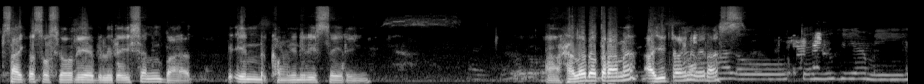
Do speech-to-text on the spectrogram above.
psychosocial rehabilitation, but in the community setting. Uh, hello, Dr. Anna. Are you joining with us? Hello, can you hear me?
